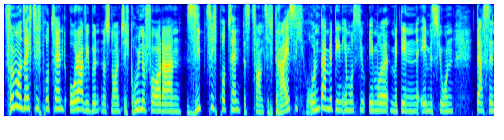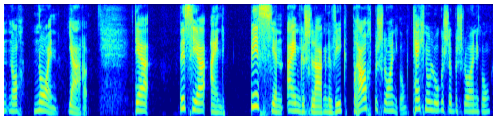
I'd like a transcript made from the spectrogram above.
65 Prozent oder wie Bündnis 90 Grüne fordern, 70 Prozent bis 2030 runter mit den, mit den Emissionen. Das sind noch neun Jahre. Der bisher ein bisschen eingeschlagene Weg braucht Beschleunigung, technologische Beschleunigung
